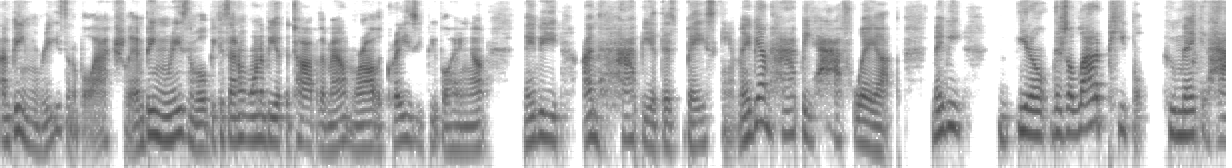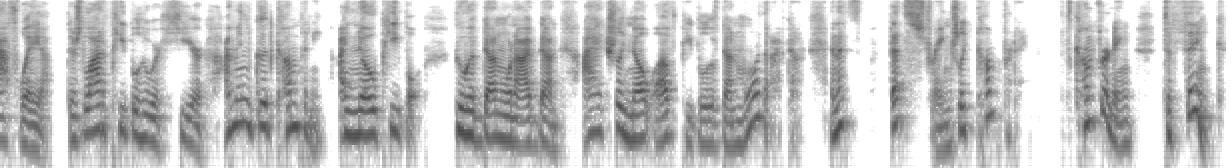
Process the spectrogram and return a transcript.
I'm being reasonable, actually. I'm being reasonable because I don't want to be at the top of the mountain where all the crazy people hang out. Maybe I'm happy at this base camp. Maybe I'm happy halfway up. Maybe, you know, there's a lot of people who make it halfway up. There's a lot of people who are here. I'm in good company. I know people who have done what I've done. I actually know of people who've done more than I've done. And that's that's strangely comforting. It's comforting to think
